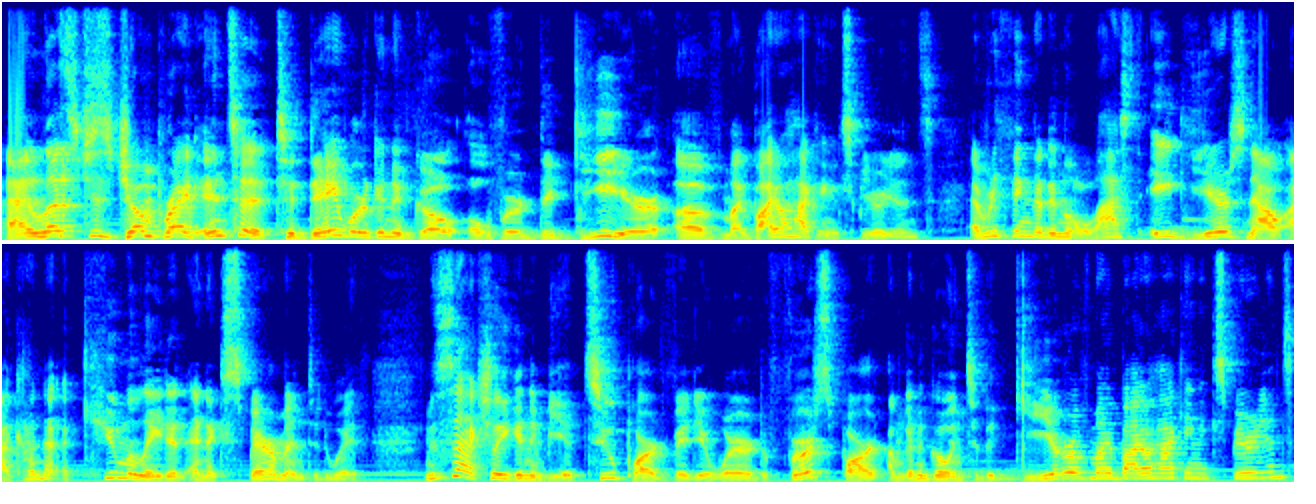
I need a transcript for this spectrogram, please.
And let's just jump right into it. Today we're gonna go over the gear of my biohacking experience. Everything that in the last eight years now I kind of accumulated and experimented with. And this is actually gonna be a two-part video where the first part I'm gonna go into the gear of my biohacking experience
